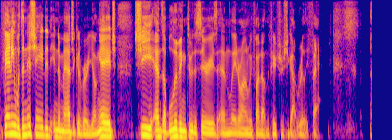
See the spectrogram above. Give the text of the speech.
Fanny was initiated into magic at a very young age. She ends up living through the series, and later on, we find out in the future she got really fat.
